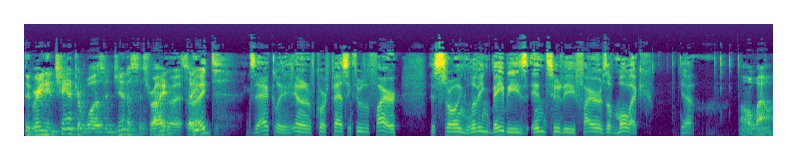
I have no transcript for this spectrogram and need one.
the great enchanter was in Genesis, right? Right, right. Exactly. And of course, passing through the fire is throwing living babies into the fires of Molech. Yeah. Oh, wow.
